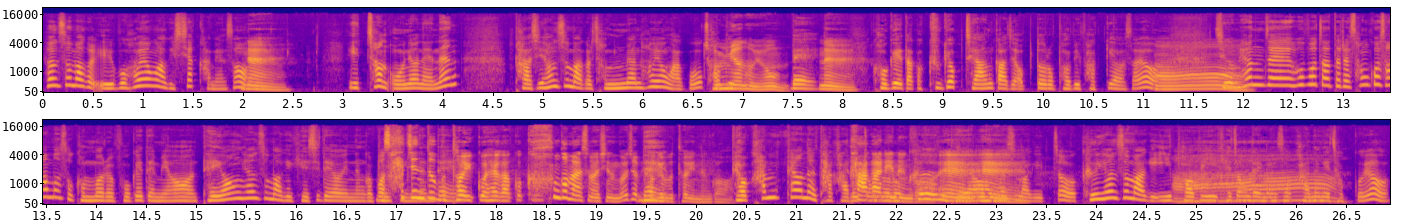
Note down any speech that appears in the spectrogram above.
현수막을 일부 허용하기 시작하면서 네. 2005년에는 다시 현수막을 전면 허용하고 전면 거기, 허용. 네. 네. 거기에다가 규격 제한까지 없도록 법이 바뀌어서요. 어. 지금 현재 후보자들의 선거 사무소 건물을 보게 되면 대형 현수막이 게시되어 있는 걸 볼수 뭐 사진도 붙어 있고 해 갖고 큰 거 말씀하시는 거죠? 벽에 네. 붙어 있는 거. 벽 한 편을 다 가릴 다 정도로 큰 예, 대형 예. 현수막이 있죠. 그 현수막이 이 법이 아. 개정되면서 가능해졌고요.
